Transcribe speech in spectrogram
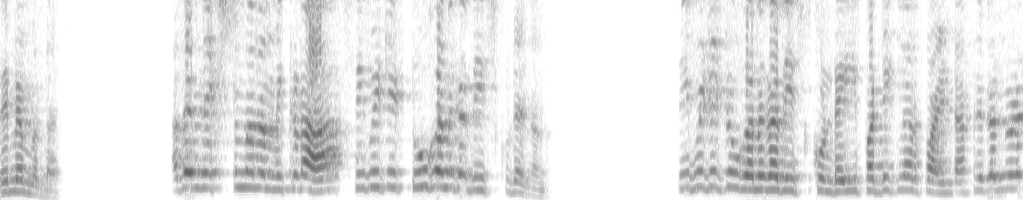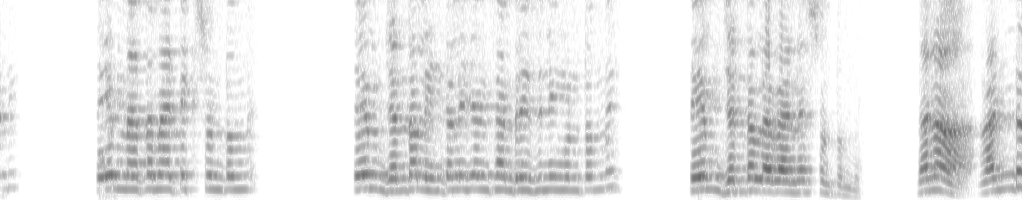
remember that అదే నెక్స్ట్ మనం ఇక్కడ సిబిటి టూ కనుక తీసుకుంటే నన్ను సిబిటి టూ కనుక తీసుకుంటే ఈ పర్టికులర్ పాయింట్ ఆఫ్ ఇక్కడ చూడండి. సేమ్ మ్యాథమెటిక్స్ ఉంటుంది. Same general intelligence and reasoning ఉంటుంది. సేమ్ జనరల్ అవేర్నెస్ ఉంటుంది. దాన రెండు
